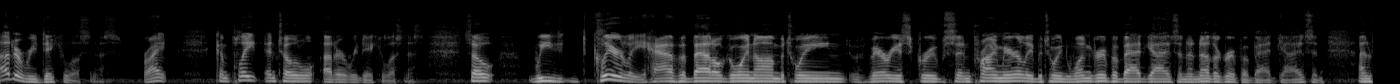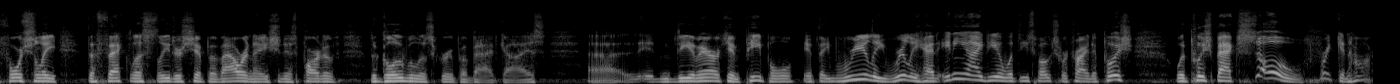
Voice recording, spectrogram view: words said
utter ridiculousness, right? Complete and total utter ridiculousness. So we clearly have a battle going on between various groups and primarily between one group of bad guys and another group of bad guys. And unfortunately, the feckless leadership of our nation is part of the globalist group of bad guys. Uh, it- the American people, if they really, really had any idea what these folks were trying to push, would push back so freaking hard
